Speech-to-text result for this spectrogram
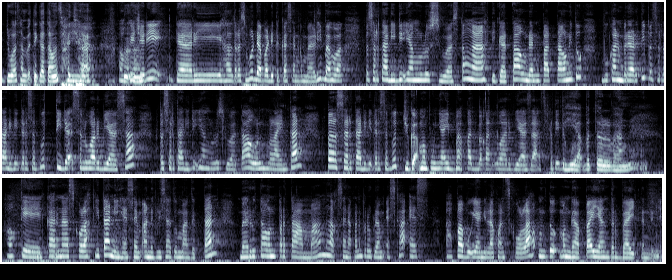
2 sampai 3 tahun saja. Iya. Oke, jadi dari hal tersebut dapat ditegaskan kembali bahwa peserta didik yang lulus dua setengah, tiga tahun dan empat tahun itu bukan berarti peserta didik tersebut tidak seluar biasa peserta didik yang lulus dua tahun, melainkan peserta didik tersebut juga mempunyai bakat-bakat luar biasa. Seperti itu, Bu. Iya, betul banget. Oke, karena sekolah kita nih SMA Negeri 1 Magetan baru tahun pertama melaksanakan program SKS. Apa Bu yang dilakukan sekolah untuk menggapai yang terbaik tentunya?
